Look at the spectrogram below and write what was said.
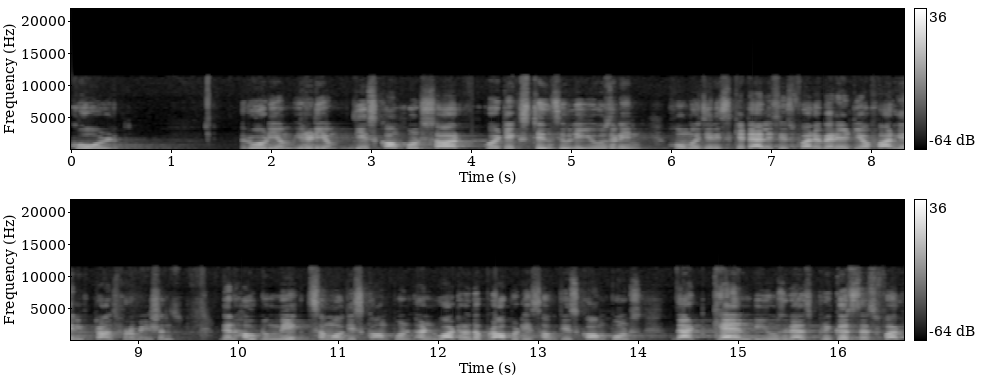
gold, rhodium, iridium, these compounds are quite extensively used in homogeneous catalysis for a variety of organic transformations. Then how to make some of these compounds and what are the properties of these compounds that can be used as precursors for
